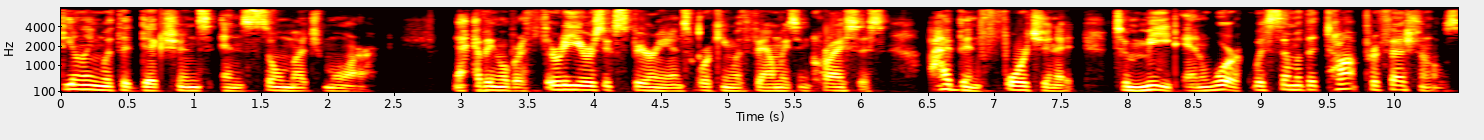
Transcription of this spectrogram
dealing with addictions, and so much more. Now, having over 30 years experience working with families in crisis, I've been fortunate to meet and work with some of the top professionals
